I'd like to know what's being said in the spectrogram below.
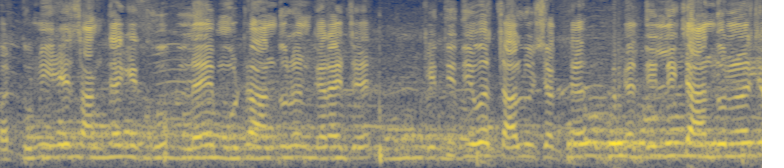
पण तुम्ही हे सांगताय की खूप लय मोठं आंदोलन करायचे. किती दिवस चालू शकतं? दिल्लीच्या आंदोलनाची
